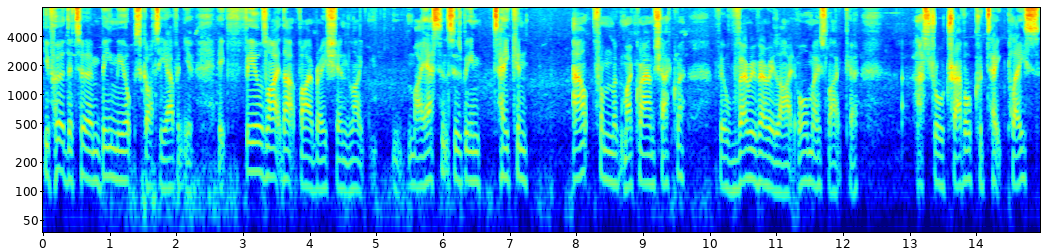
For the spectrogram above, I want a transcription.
you've heard the term beam me up, Scotty, haven't you? It feels like that vibration, like my essence has been taken out from the, my crown chakra. Feel very, very light, almost like uh, astral travel could take place.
